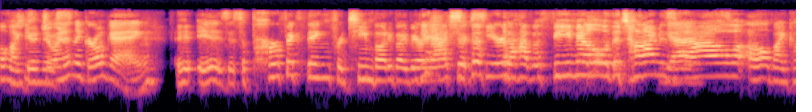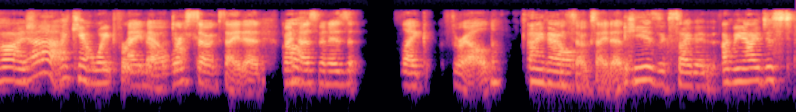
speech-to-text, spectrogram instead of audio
Oh my She's goodness. Joining the girl gang. It is. It's a perfect thing for Team Body by Yes. Here to have a female. The time is Yes. now. Oh my gosh. Yeah. I can't wait for I you. know. We're so excited. My Oh. husband is like thrilled. I know. He's so excited. He is excited. I mean, I just,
